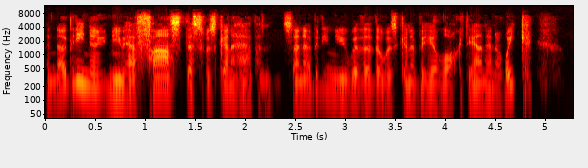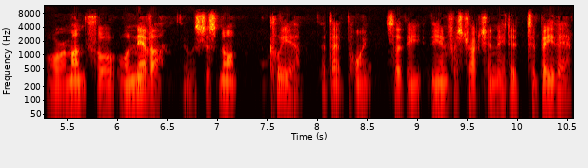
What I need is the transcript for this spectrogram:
and nobody knew, knew how fast this was going to happen. So nobody knew whether there was going to be a lockdown in a week or a month or, or never. It was just not clear at that point. So the the infrastructure needed to be there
